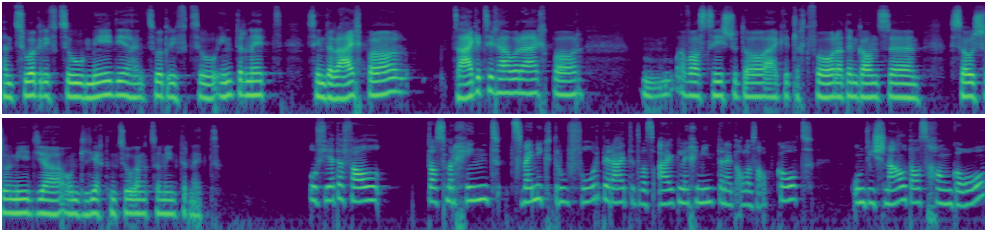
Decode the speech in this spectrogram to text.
haben Zugriff zu Medien, haben Zugriff zu Internet, sind erreichbar, zeigen sich auch erreichbar. Was siehst du da eigentlich vor an dem ganzen Social Media und leichtem Zugang zum Internet? Auf jeden Fall dass man Kind zu wenig darauf vorbereitet, was eigentlich im Internet alles abgeht und wie schnell das kann gehen,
